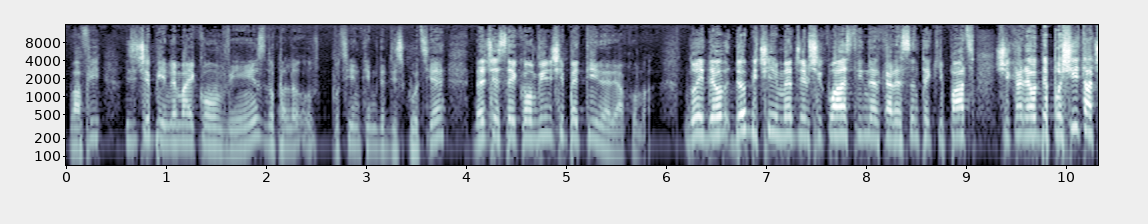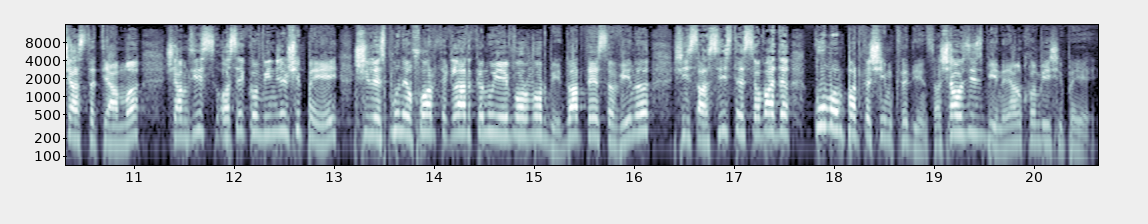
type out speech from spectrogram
va fi? Zice, bine, mai convins, după puțin timp de discuție, de ce să-i convin și pe tineri acum. Noi de, de obicei mergem și cu alți tineri care sunt echipați și care au depășit această teamă și am zis, o să-i convingem și pe ei și le spunem foarte clar că nu ei vor vorbi. Doar trebuie să vină și să asiste, să vadă cum împărtășim credința. Și au zis, bine, i-am convins și pe ei.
